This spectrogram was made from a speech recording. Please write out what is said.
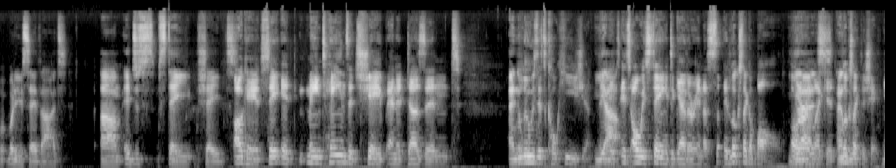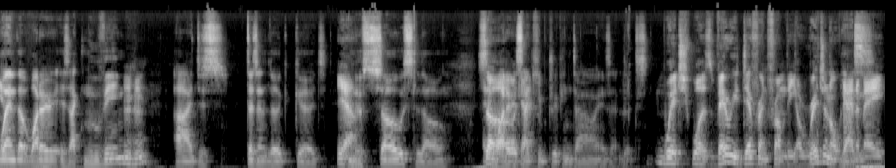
what, what do you say that? Um, it just stay shaped Okay. It say it maintains its shape and it doesn't and lose its cohesion. Yeah. It's, it's always staying together in a. It looks like a ball, or Yes, like it, and looks like the shape. Yeah. Mm-hmm. When the water is like moving, uh, just doesn't look good. Yeah. It moves so slow. So, and the water is okay. like keep dripping down as it looks. which was very different from the original Yes. anime.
